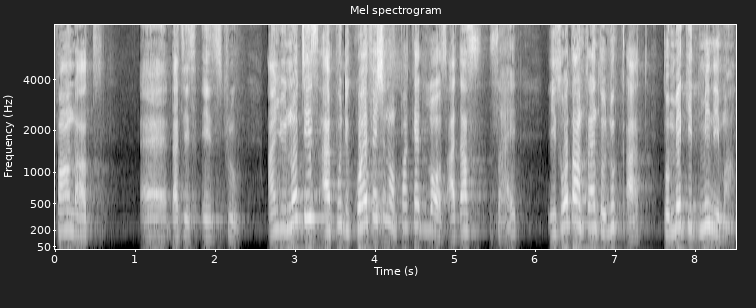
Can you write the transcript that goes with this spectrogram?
found out uh, that is, is true. And you notice I put the coefficient of packet loss at that side is what I'm trying to look at to make it minimal.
